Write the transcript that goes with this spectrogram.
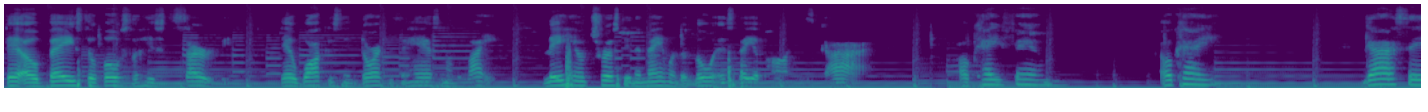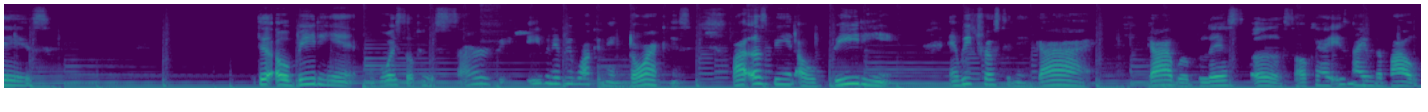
that obeys the voice of his servant, that walks in darkness and has no light? Let him trust in the name of the Lord and stay upon his God. Okay, family? Okay. God says, the obedient voice of his servant, even if we're walking in darkness, by us being obedient and we trusting in God, God will bless us. Okay, it's not even about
